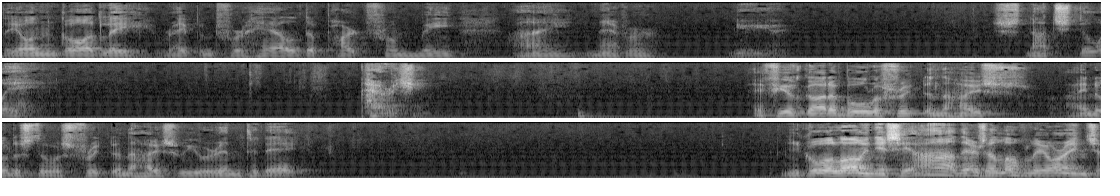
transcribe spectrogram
The ungodly, ripened for hell, depart from me. I never knew you. Snatched away, perishing. If you've got a bowl of fruit in the house, I noticed there was fruit in the house we were in today. And You go along and you say, ah, there's a lovely orange.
